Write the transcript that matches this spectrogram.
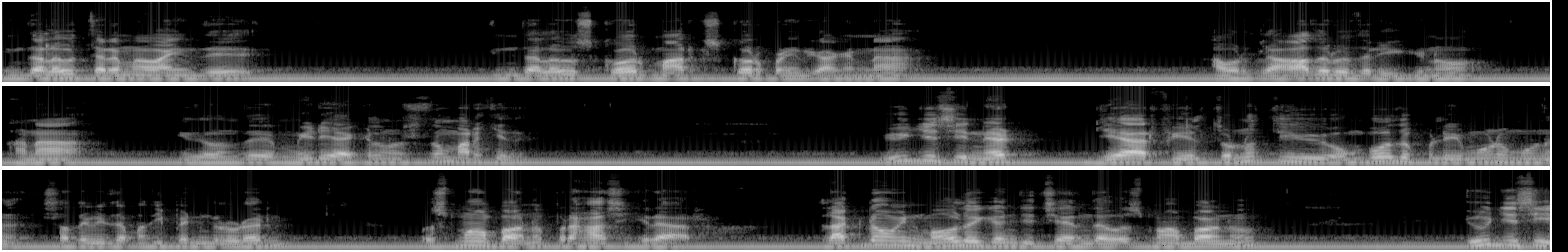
இந்த அளவு திறமை வாய்ந்து இந்த அளவு ஸ்கோர் மார்க் ஸ்கோர் பண்ணியிருக்காங்கன்னா அவர்களுக்கு ஆதரவு தெரிவிக்கணும் ஆனால் இது வந்து மீடியாக்கள் சுத்தம் மறைக்குது. யூஜிசி நெட் ஜேஆர்பியில் தொண்ணூற்றி ஒம்பது புள்ளி மூணு மூணு சதவீத மதிப்பெண்களுடன் உஸ்மா பானு பிரகாசிக்கிறார். லக்னோவின் மௌலிகஞ்சி சேர்ந்த உஸ்மா பானு யூஜிசி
